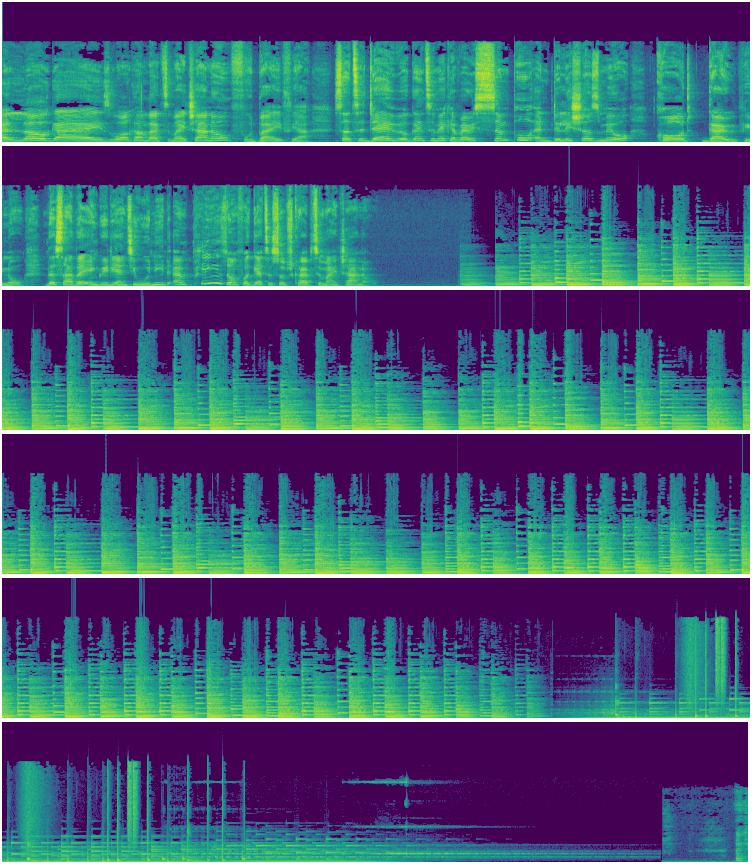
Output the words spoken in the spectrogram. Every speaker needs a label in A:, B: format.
A: Hello guys, welcome back to my channel Food by Efya. So today we're going to make a very simple and delicious meal called Gari Piñon. These are the ingredients you will need and please don't forget to subscribe to my channel.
